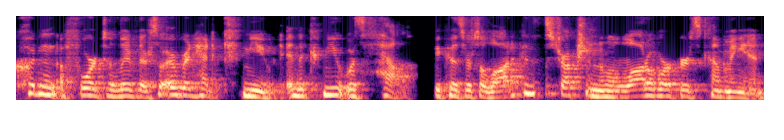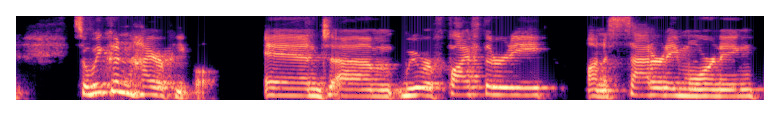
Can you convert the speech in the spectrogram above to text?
couldn't afford to live there. So everybody had to commute. And the commute was hell because there's a lot of construction and a lot of workers coming in. So we couldn't hire people. And um, we were 5:30 on a Saturday morning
